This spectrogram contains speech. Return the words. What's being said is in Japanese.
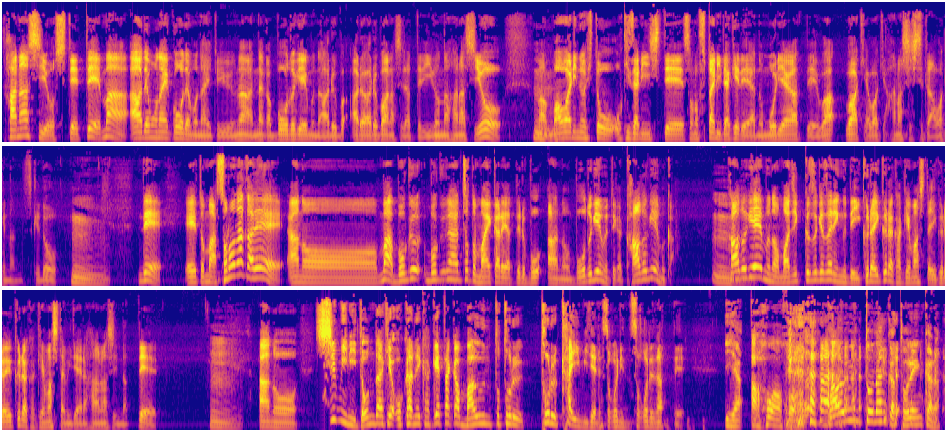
話をしてて、まあ、ああでもないこうでもないというななんかボードゲームのあるあるある話だったりいろんな話を、まあ、うん周りの人を置き去りにしてその2人だけであの盛り上がってわわきゃわきゃ話してたわけなんですけど。うん。で、えーとまあ、その中で、あのーまあ、僕僕がちょっと前からやってるボあのボードゲームっていうかカードゲームか、うん。カードゲームのマジック・ザ・ギャザリングでいくらいくらかけましたいくらいくらかけましたみたいな話になって。うん。あの趣味にどんだけお金かけたかマウント取る取る会みたいなそこにそこでなって。いやアホアホ マウントなんか取れんから。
